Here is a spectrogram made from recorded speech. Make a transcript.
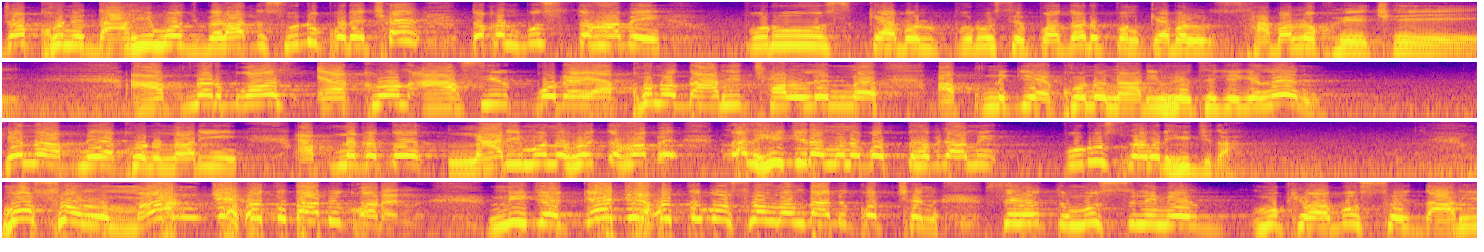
যখনই দাড়ি মোজ বেড়াতে শুরু করেছে, তখন বুঝতে হবে পুরুষ কেবল পুরুষে পদর্পণ, কেবল সাবালক হয়েছে। আপনার বয়স এখন আশির করে এখনও দাড়ি ছাড়লেন না। আপনি কি এখনও নারী হয়ে থেকে গেলেন? কেন আপনি এখনও নারী? আপনাকে তো নারী মনে হইতে হবে, না হিজরা মনে করতে হবে আমি পুরুষ নামের হিজরা মুসলমান যেহেতু দাবি করেন, নিজেকে যেহেতু মুসলমান দাবি করছেন, সেহেতু মুসলিমের মুখে অবশ্যই দাড়ি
